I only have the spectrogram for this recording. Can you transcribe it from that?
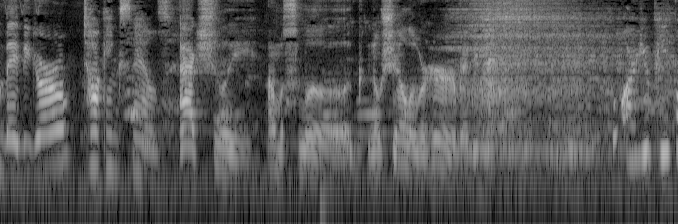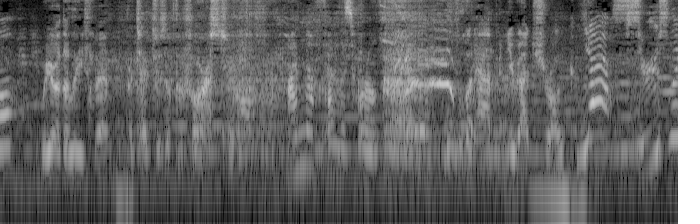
Going baby girl? Talking snails. Actually, I'm a slug. No shell over here, baby. Who are you people? We are the Leaf Men, protectors of the forest. I'm not from this world. What happened? You got shrunk? Yes! Seriously?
